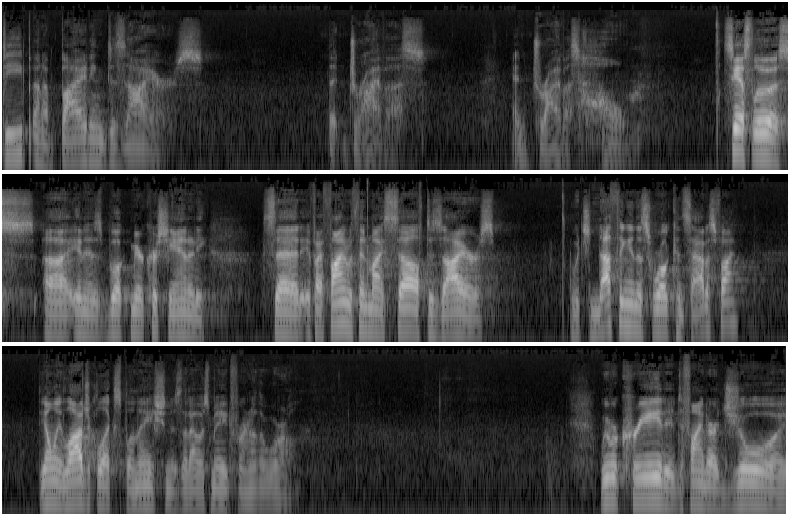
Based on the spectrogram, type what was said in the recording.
deep and abiding desires that drive us and drive us home. C.S. Lewis, uh, in his book Mere Christianity, said If I find within myself desires which nothing in this world can satisfy, the only logical explanation is that I was made for another world. We were created to find our joy,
